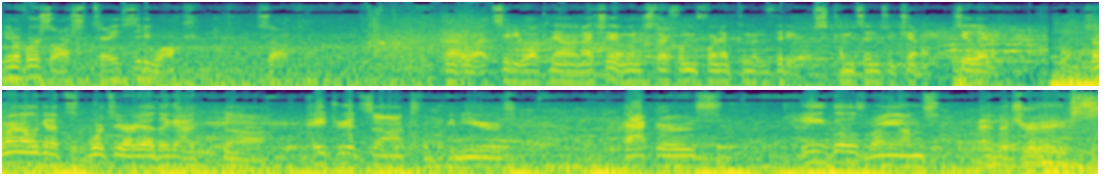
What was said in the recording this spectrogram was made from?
Universal, I should say, City Walk. So, alright, we're at City Walk now, and actually I'm going to start filming for an upcoming videos coming soon to the channel. See you later. So I'm right now looking at the sports area. They got the uh, Patriots, Sox, the Buccaneers, Packers, Eagles, Rams, and the Chiefs.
